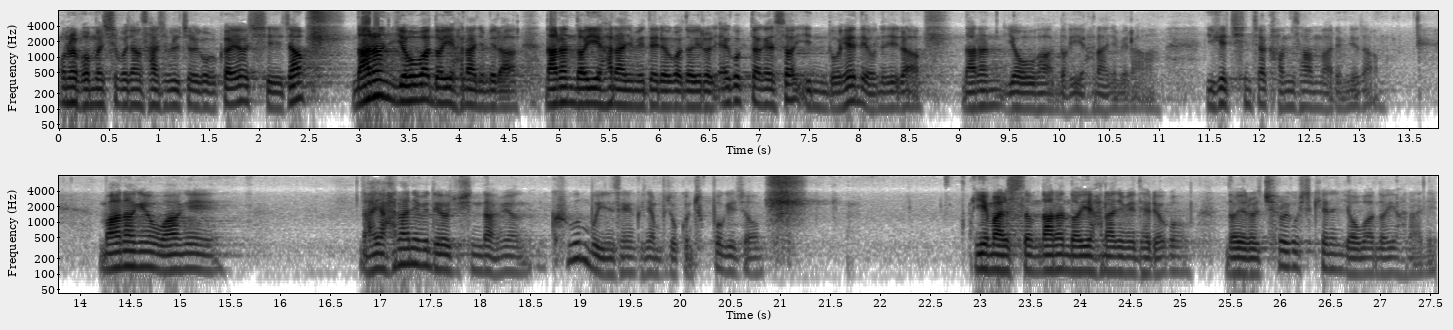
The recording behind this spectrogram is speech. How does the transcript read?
오늘 본문 15장 41절 읽어볼까요? 시작. 나는 여호와 너희 하나님이라. 나는 너희 하나님이 되려고 너희를 애굽 땅에서 인도해 내오느니라. 나는 여호와 너희 하나님이라. 이게 진짜 감사한 말입니다. 만왕의 왕이 나의 하나님이 되어 주신다면 그건 뭐 인생은 그냥 무조건 축복이죠. 이 말씀 나는 너희 하나님이 되려고 너희를 출애굽시키는 여호와 너희 하나님.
